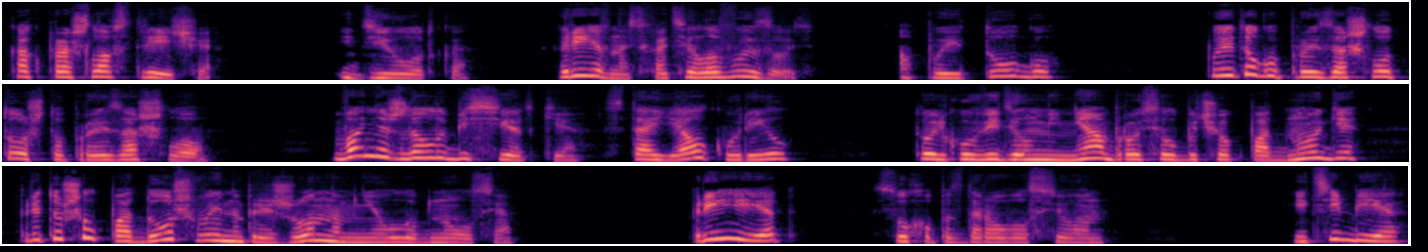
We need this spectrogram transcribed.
как прошла встреча. Идиотка. Ревность хотела вызвать. А по итогу... По итогу произошло то, что произошло. Ваня ждал у беседки, стоял, курил. Только увидел меня, бросил бычок под ноги, притушил подошвы и напряженно мне улыбнулся. «Привет!» — сухо поздоровался он. «И тебе!»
